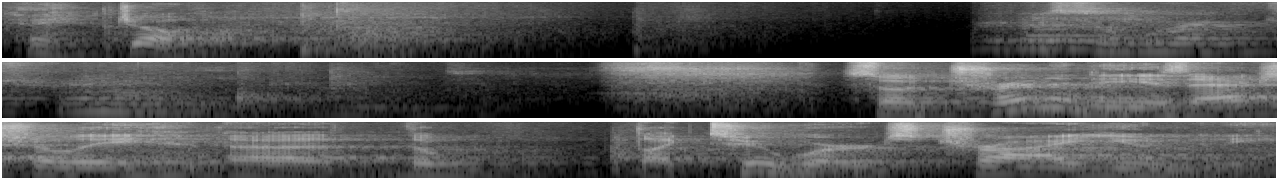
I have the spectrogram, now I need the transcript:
Okay, Joe. Where does the word Trinity come into? So Trinity is actually uh, the like two words, triunity.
